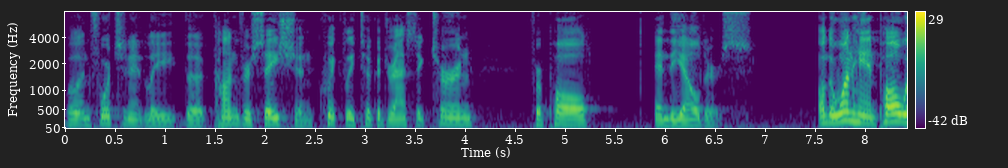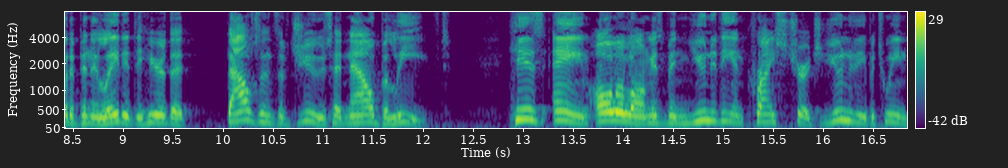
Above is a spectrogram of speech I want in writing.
Well, unfortunately, the conversation quickly took a drastic turn for Paul and the elders. On the one hand, Paul would have been elated to hear that thousands of Jews had now believed. His aim all along has been unity in Christ's church, unity between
